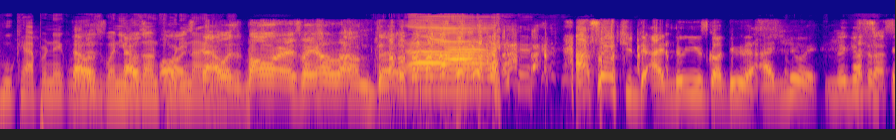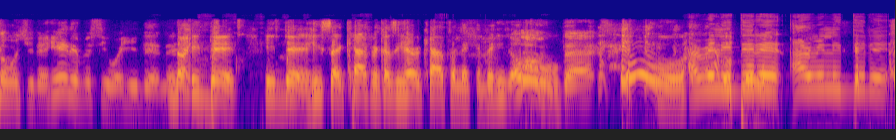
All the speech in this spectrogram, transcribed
who Kaepernick was, That when he that was, on bars. 49? That was bars. Wait, hold on. I'm dead. I saw what you did. I knew you was gonna do that. I knew it. Nigga said I saw what you did. He didn't even see what he did. Nigga. No, he did. He did. He said Kaepernick because he heard Kaepernick, and then he's I'm oh, dead. ooh. I really didn't. I really didn't.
